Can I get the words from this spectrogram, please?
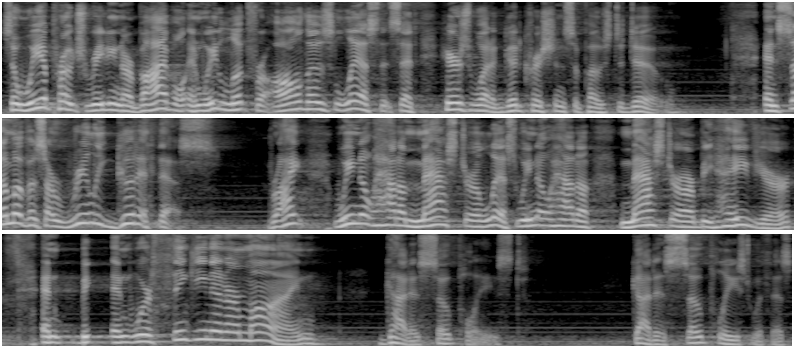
So we approach reading our Bible and we look for all those lists that said, Here's what a good Christian's supposed to do. And some of us are really good at this. right? We know how to master a list. We know how to master our behavior. And, and we're thinking in our mind, God is so pleased. God is so pleased with this.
